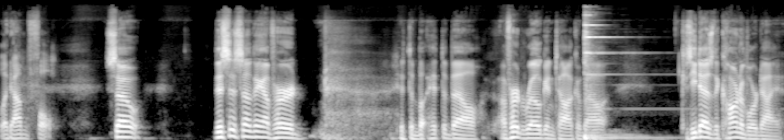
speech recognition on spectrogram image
like I'm full. So this is something I've heard hit the hit the bell. I've heard Rogan talk about because he does the carnivore diet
